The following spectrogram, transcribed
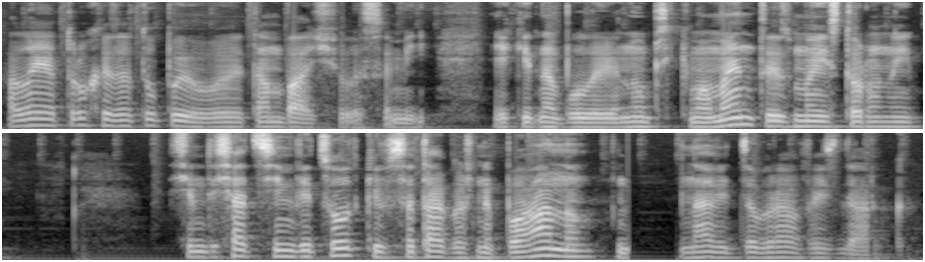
Але я трохи затупив, ви там бачили самі, які були нубські моменти з моєї сторони. 77% це також непогано, навіть забрав весь дарк.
